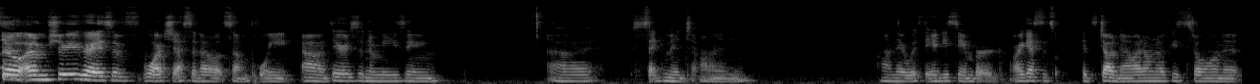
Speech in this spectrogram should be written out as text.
so I'm sure you guys have watched SNL at some point. Uh, there's an amazing uh, segment on on there with Andy Samberg. Or I guess it's it's done now. I don't know if he's still on it.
